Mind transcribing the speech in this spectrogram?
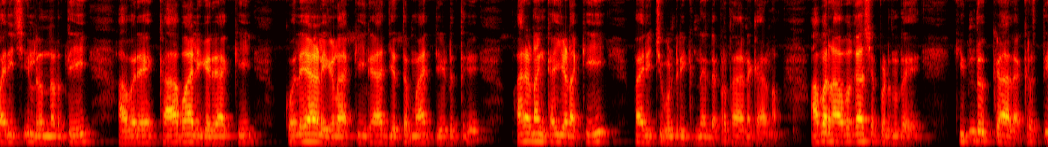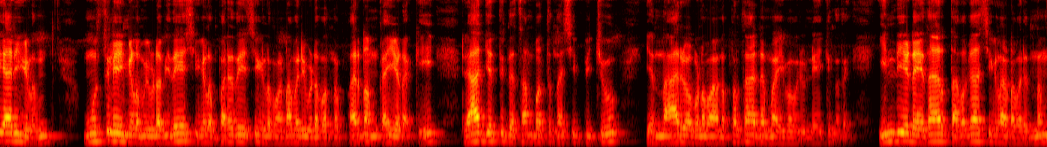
പരിശീലനം നടത്തി അവരെ കാപാലികരാക്കി കൊലയാളികളാക്കി രാജ്യത്തെ മാറ്റിയെടുത്ത് ഭരണം കൈയടക്കി ഭരിച്ചുകൊണ്ടിരിക്കുന്നതിന്റെ പ്രധാന കാരണം. അവർ അവകാശപ്പെടുന്നത് ഹിന്ദുക്കാല ക്രിസ്ത്യാനികളും മുസ്ലിങ്ങളും ഇവിടെ വിദേശികളും പരദേശികളുമാണ് അവരിവിടെ വന്ന് ഭരണം കൈയടക്കി രാജ്യത്തിന്റെ സമ്പത്ത് നശിപ്പിച്ചു എന്ന ആരോപണമാണ് പ്രധാനമായും അവർ ഉന്നയിക്കുന്നത്. ഇന്ത്യയുടെ യഥാർത്ഥ അവകാശികളാണ് അവരെന്നും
